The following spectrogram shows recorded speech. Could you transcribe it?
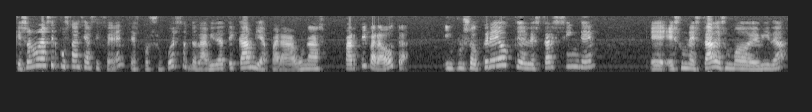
que son unas circunstancias diferentes, por supuesto, que la vida te cambia para una parte y para otra. Incluso creo que el estar single eh, es un estado, es un modo de vida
